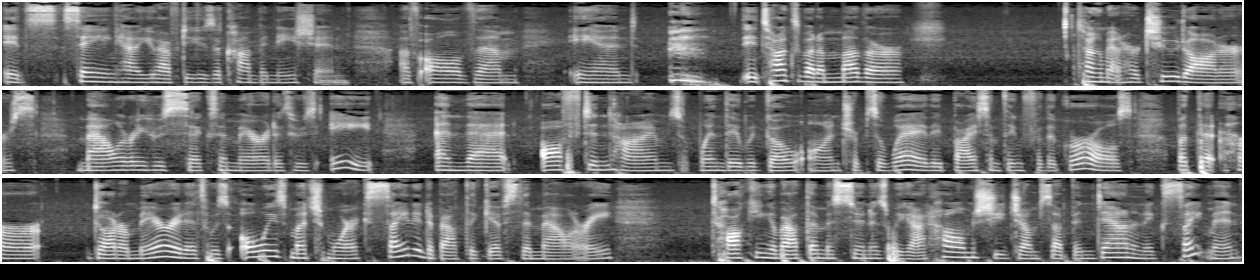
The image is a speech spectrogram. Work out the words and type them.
it's saying how you have to use a combination of all of them. And it talks about a mother talking about her two daughters, Mallory, who's six, and Meredith, who's eight, and that oftentimes when they would go on trips away, they'd buy something for the girls, but that her daughter Meredith was always much more excited about the gifts than Mallory talking about them as soon as we got home. She jumps up and down in excitement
